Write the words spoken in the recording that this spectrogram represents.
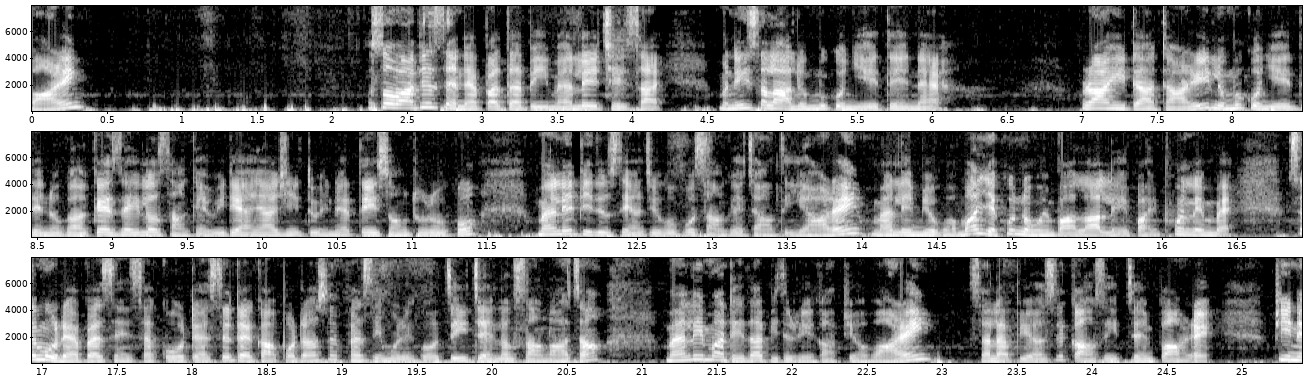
ပါတယ်။အဆိုပါဖြစ်စဉ်နဲ့ပတ်သက်ပြီးမန္တလေးချိန်ဆိုင်မနီးစလလူမှုကွန်ရက်အသင်းနဲ့ ပရာဟိတဒါရီလူမှုကွန်ရက်အသင်းတို့ကကယ်ဆယ်လှုပ်ဆောင်ခဲ့ပြီးတရားရရှိသူတွေနဲ့တေဆုံးသူတို့ကိုမန္တလေးပြည်သူ့စင်ကြီးကိုပို့ဆောင်ခဲ့ကြောင်းသိရတယ်။မန္တလေးမြို့ပေါ်မှာယခုနိုဝင်ဘာလလယ်ပိုင်းဖွင့်လှစ်မဲ့စစ်မှုထမ်းပတ်စဉ်16တက်စစ်တပ်ကပေါ်တာဆွဲဖန်စီမှုတွေကိုကြီးကျယ်လှုပ်ဆောင်လာကြောင်းမန္တလေးမှာဒေသပြည်သူတွေကပြောပါရယ်။ဆက်လက်ပြီးတော့စစ်ကောင်စီကျင်းပတဲ့ပြည်내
